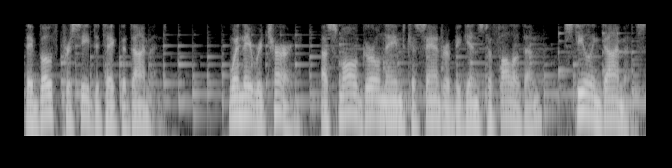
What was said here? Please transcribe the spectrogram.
they both proceed to take the diamond. When they return, a small girl named Cassandra begins to follow them, stealing diamonds,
